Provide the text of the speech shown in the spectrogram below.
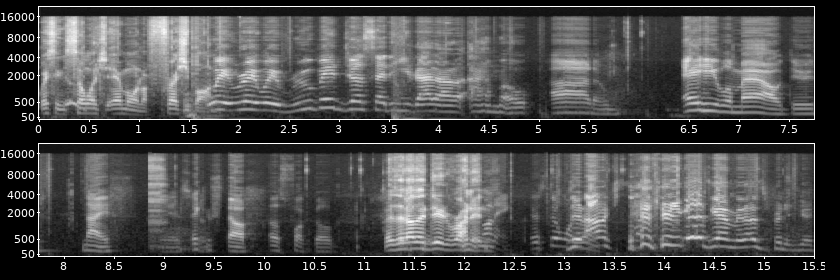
Wasting so much ammo on a fresh bomb. Wait, wait, wait. Ruben just said he ran out of ammo. I don't. Hey Lamau, dude. Nice. Yeah, it's Making stuff. That was fucked up. There's another dude running. There's still one Dude, running. I, dude, you guys got me. That was pretty good.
